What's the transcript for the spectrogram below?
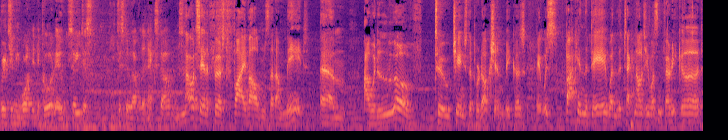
originally wanted to go to. So you just you just do that with the next album. I would say the first five albums that I made, um, I would love to change the production because it was back in the day when the technology wasn't very good,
